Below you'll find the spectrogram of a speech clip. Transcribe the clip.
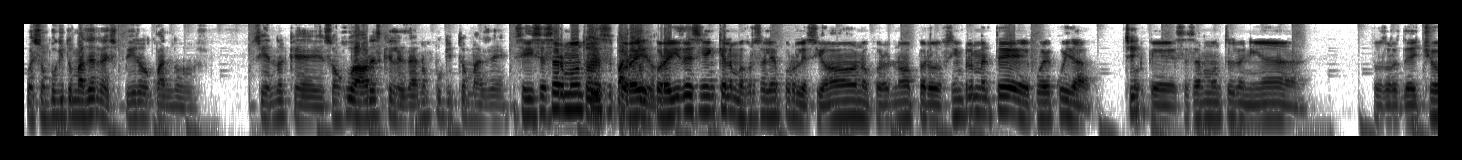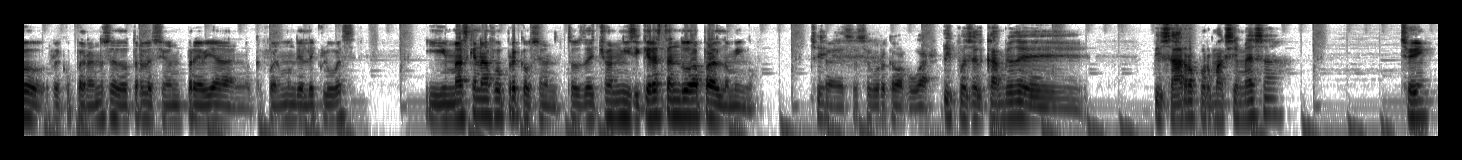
pues un poquito más de respiro cuando siendo que son jugadores que les dan un poquito más de Sí, César Montes, por ahí, por ahí decían que a lo mejor salía por lesión o por no, pero simplemente fue cuidado. Sí. Porque César Montes venía, pues de hecho, recuperándose de otra lesión previa en lo que fue el Mundial de Clubes. Y más que nada fue precaución. Entonces, de hecho, ni siquiera está en duda para el domingo. sí. O sea, eso seguro que va a jugar. y pues el cambio de Pizarro por Maxi Mesa Sí.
